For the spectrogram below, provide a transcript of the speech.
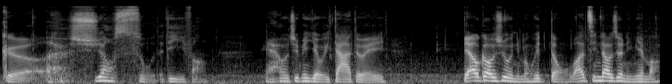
个需要锁的地方，然后这边有一大堆。不要告诉我你们会动，我要进到这里面吗？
